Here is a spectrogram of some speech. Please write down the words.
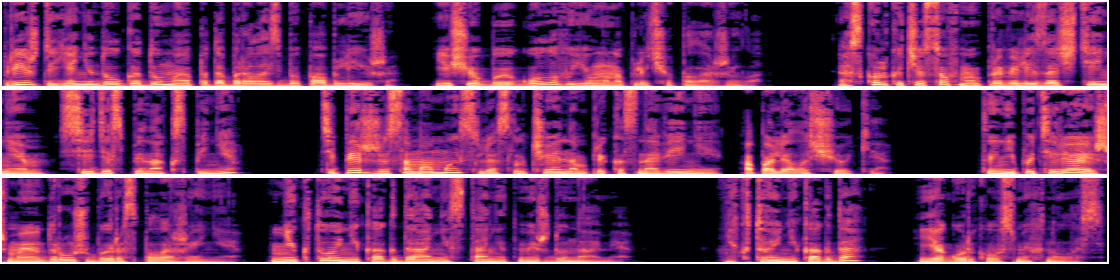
Прежде я, недолго думая, подобралась бы поближе, еще бы и голову ему на плечо положила. А сколько часов мы провели за чтением, сидя спина к спине? Теперь же сама мысль о случайном прикосновении опаляла щеки. Ты не потеряешь мою дружбу и расположение. Никто и никогда не станет между нами. Никто и никогда? Я горько усмехнулась.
